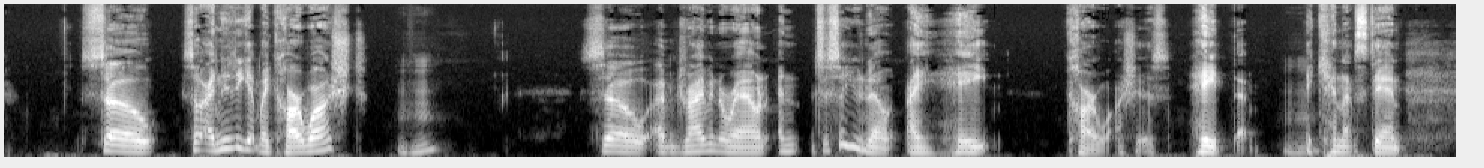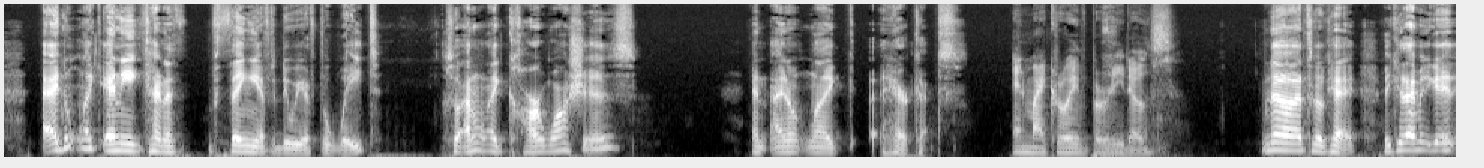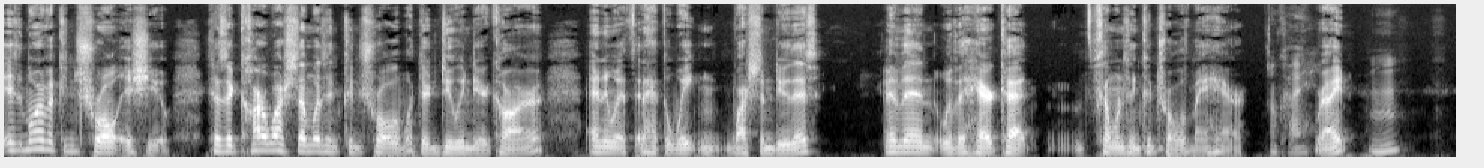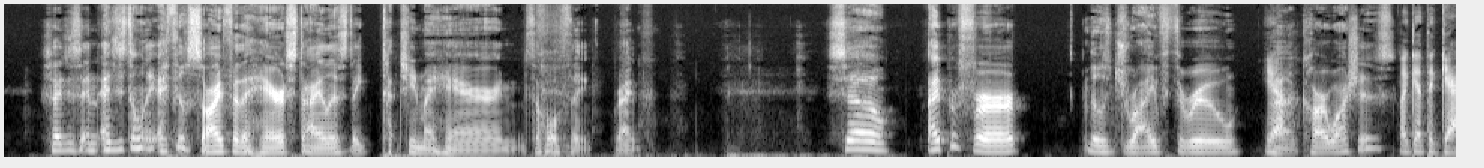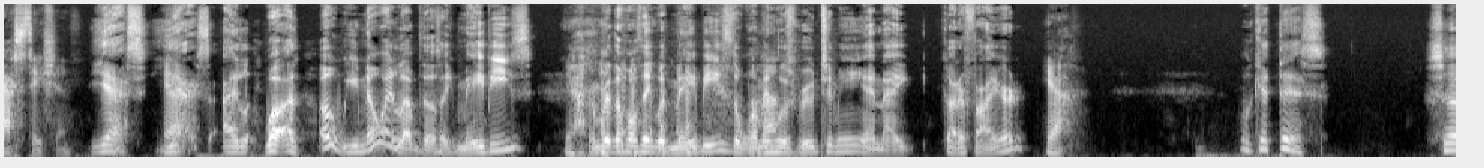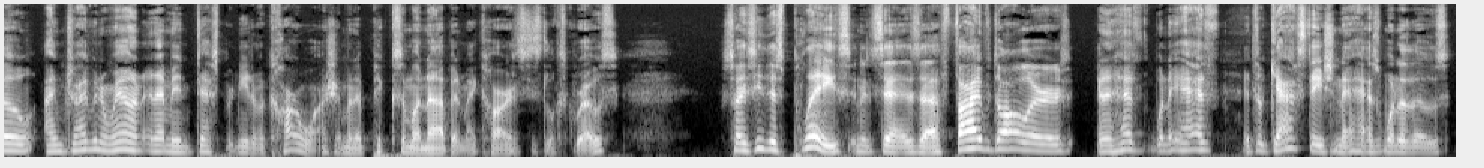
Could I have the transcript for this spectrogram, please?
So, so I need to get my car washed. Mm-hmm. So I'm driving around, and just so you know, I hate car washes. Hate them. Mhm. I cannot stand. I don't like any kind of thing you have to do you have to wait. So I don't like car washes, and I don't like haircuts. And microwave burritos. No, that's okay because I mean it's more of a control issue because a car wash someone's in control of what they're doing to your car, and with and I have to wait and watch them do this, and then with a haircut, someone's in control of my hair, Okay. right? Mm-hmm. So I just and I just don't. I feel sorry for the hairstylist, like touching my hair and it's the whole thing, right? So I prefer those drive-through Yeah. uh, car washes. Like at the gas station. Yes, Yeah. yes. I well, uh, oh, you know, I love those like maybes. Yeah. Remember the whole thing with maybes, the woman Uh-huh. who was rude to me, and I got her fired. Yeah. Well, get this. So I'm driving around and I'm in desperate need of a car wash. I'm gonna pick someone up, and my car just looks gross. So I see this place, and it says uh, five dollars, and it has when it has it's a gas station that has one of those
